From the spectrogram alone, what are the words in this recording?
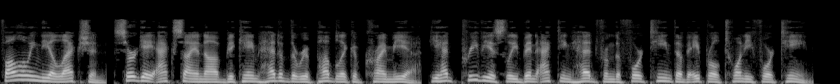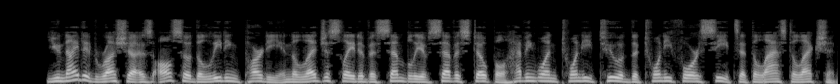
Following the election, Sergei Aksionov became head of the Republic of Crimea, he had previously been acting head from 14 April 2014. United Russia is also the leading party in the Legislative Assembly of Sevastopol having won 22 of the 24 seats at the last election.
